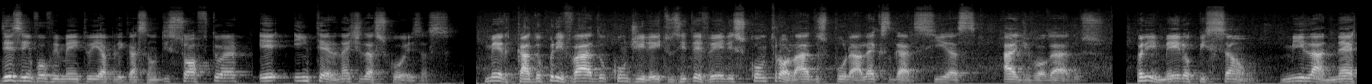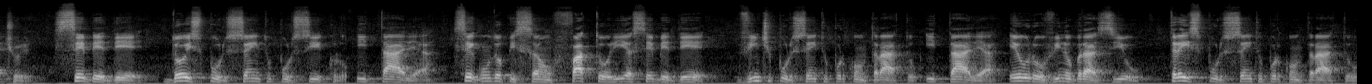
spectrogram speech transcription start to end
desenvolvimento e aplicação de software e internet das coisas. Mercado privado com direitos e deveres controlados por Alex Garcias Advogados. Primeira opção: Milaneture CBD 2% por ciclo, Itália. Segunda opção, Fatoria CBD 20% por contrato, Itália. Eurovino Brasil 3% por contrato.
